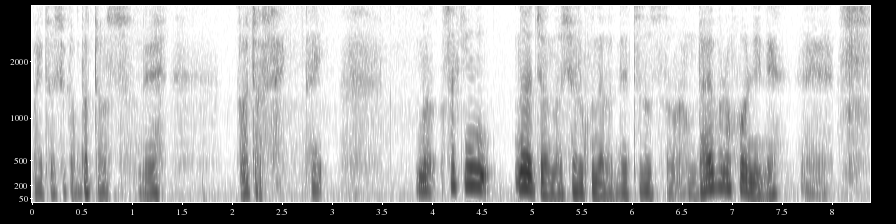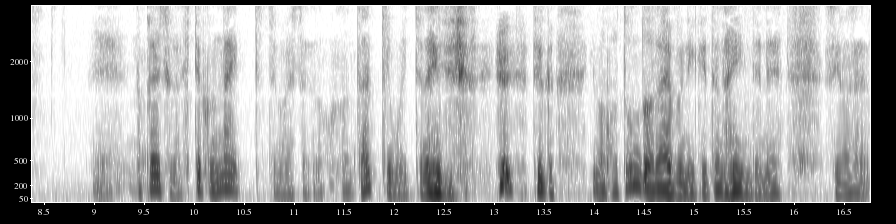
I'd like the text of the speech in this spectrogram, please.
毎年頑張ってますね。頑張ってくださいはい。まあ最近ななちゃんの収録の中でねつどつどライブの方にね、えーえー、仲良しが来てくんないって言ってましたけどザッキーも行ってないんですよね。っていうか今ほとんどライブに行けてないんでね。すいません。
